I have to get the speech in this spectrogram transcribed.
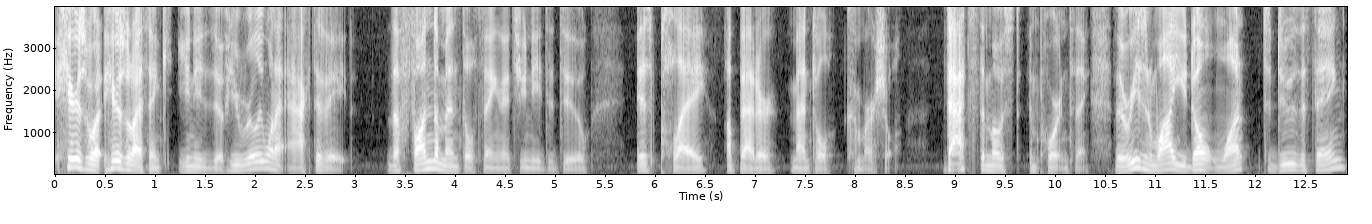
here's what here's what I think you need to do. If you really want to activate, the fundamental thing that you need to do is play a better mental commercial. That's the most important thing. The reason why you don't want to do the thing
